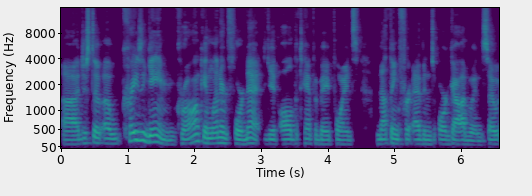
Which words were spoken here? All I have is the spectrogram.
uh, just a, a, crazy game. Gronk and Leonard Fournette get all the Tampa Bay points, nothing for Evans or Godwin. So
